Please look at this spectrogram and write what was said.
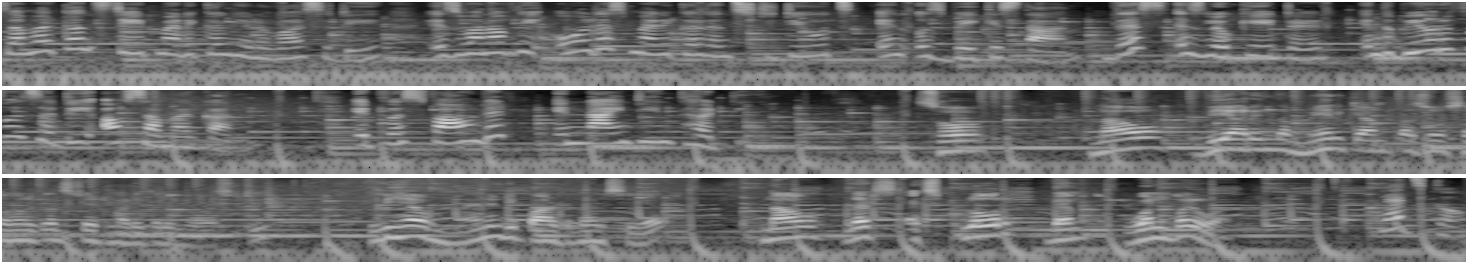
Samarkand State Medical University is one of the oldest medical institutes in Uzbekistan. This is located in the beautiful city of Samarkand. It was founded in 1930. So now we are in the main campus of Samarkand State Medical University. We have many departments here. Now let's explore them one by one. Let's go.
